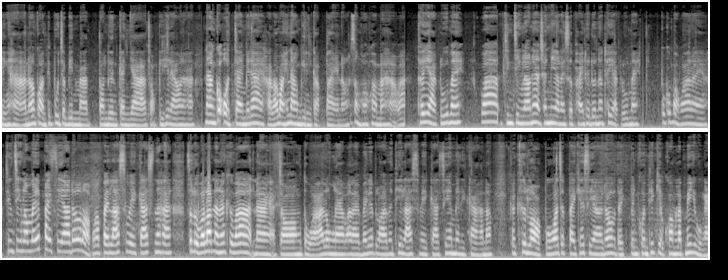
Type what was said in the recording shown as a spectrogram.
สิงหาเนาะก่อนที่ปูจะบินมาตอนเดือนกันยาสองปีที่แล้วนะคะ นางก็อดใจไม่ได้ค่ะ ระหว่างที่นางบินกลับไปเนาะส่งข้อความมาหาว่า เธออยากรู้ไหมว่าจริง ๆ แล้วเนี่ยฉันมีอะไรเซอร์ไพรส์เธอด้วยนะเธออยากรู้ไหมปูก็บอกว่าอะไรอะจริง ๆ เราไม่ได้ไปซีแอตเทิลหรอก เราไปลาสเวกัสนะคะ สรุปว่ารอบนั้นก็คือว่านางจองตั๋วโรงแรมอะไรไปเรียบร้อยไปที่ลาสเวกัสที่อเมริกาเนาะก็คือหลอกปูว่าจะไปแค่ซีแอตเทิลแต่เป็นคนที่เก็บความลับไม่อยู่ไง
